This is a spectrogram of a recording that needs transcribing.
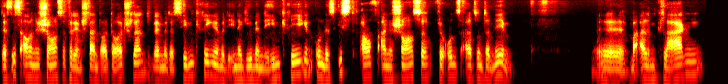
Das ist auch eine Chance für den Standort Deutschland, wenn wir das hinkriegen, wenn wir die Energiewende hinkriegen. Und es ist auch eine Chance für uns als Unternehmen. Äh, bei allem Klagen,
